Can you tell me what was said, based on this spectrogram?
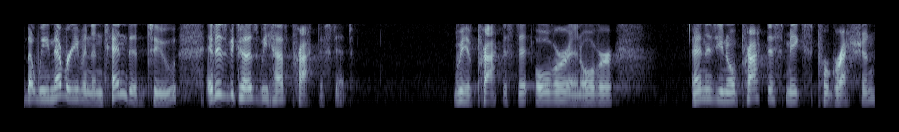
that we never even intended to, it is because we have practiced it. We have practiced it over and over. And as you know, practice makes progression,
